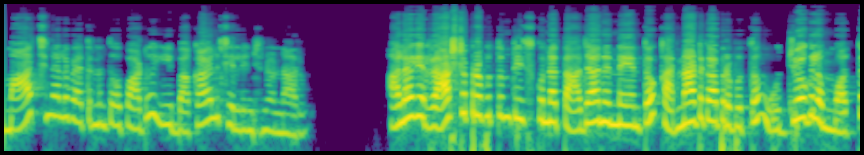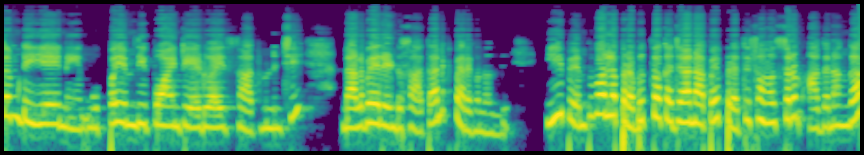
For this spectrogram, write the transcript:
మార్చి నెల వేతనంతో పాటు ఈ బకాయిలు చెల్లించనున్నారు. అలాగే రాష్ట్ర ప్రభుత్వం తీసుకున్న తాజా నిర్ణయంతో కర్ణాటక ప్రభుత్వం ఉద్యోగుల మొత్తం డిఏని ముప్పై ఎనిమిది పాయింట్ ఏడు ఐదు శాతం నుంచి నలభై రెండు శాతానికి పెరగనుంది. ఈ పెంపు వల్ల ప్రభుత్వ ఖజానాపై ప్రతి సంవత్సరం అదనంగా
